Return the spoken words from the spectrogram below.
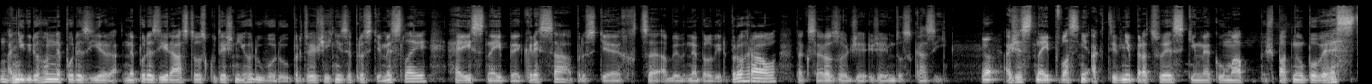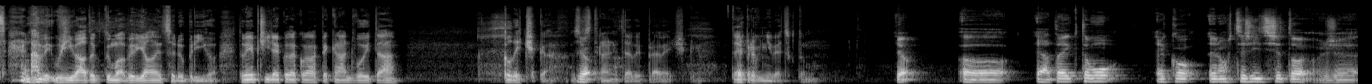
a mhm. nikdo ho nepodezírá, nepodezírá z toho skutečného důvodu, protože všichni si prostě myslí, hej, Snape je krysa a prostě chce, aby nebyl vír prohrál, tak se rozhodl, že, že jim to skazí. Jo. A že Snape vlastně aktivně pracuje s tím, jakou má špatnou pověst a využívá to k tomu, aby dělal něco dobrýho. To mi přijde jako taková pěkná dvojita klička ze jo. strany té vypravěčky. To je první věc k tomu. Jo. Uh, já tady k tomu jako jenom chci říct, že to, že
